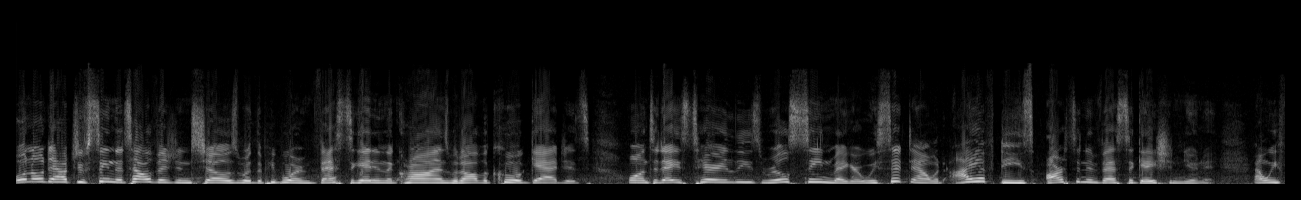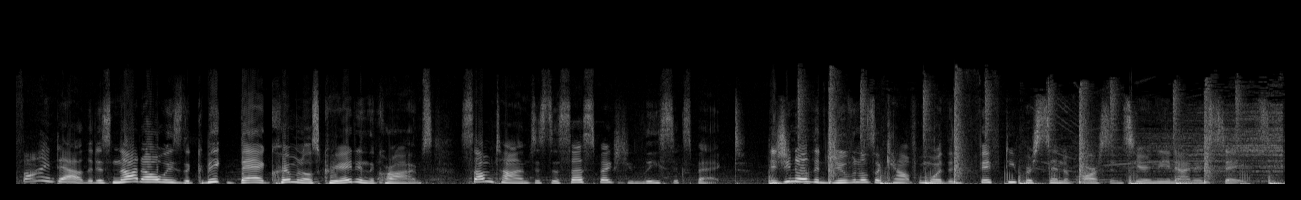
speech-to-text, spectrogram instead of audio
Well, no doubt you've seen the television shows where the people are investigating the crimes with all the cool gadgets. Well, in today's Terry Lee's Real Scene Maker, we sit down with IFD's Arson Investigation Unit, and we find out that it's not always the big bad criminals creating the crimes. Sometimes it's the suspects you least expect. Did you know that juveniles account for more than 50% of arsons here in the United States?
